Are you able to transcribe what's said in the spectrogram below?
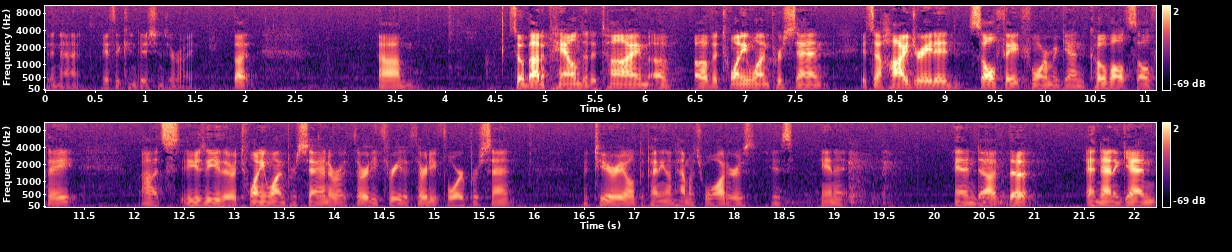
than that if the conditions are right. But um, so about a pound at a time of, of a 21%. It's a hydrated sulfate form, again, cobalt sulfate. Uh, it's usually either a 21% or a 33 to 34% material, depending on how much water is, is in it. And, uh, the, and then again,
